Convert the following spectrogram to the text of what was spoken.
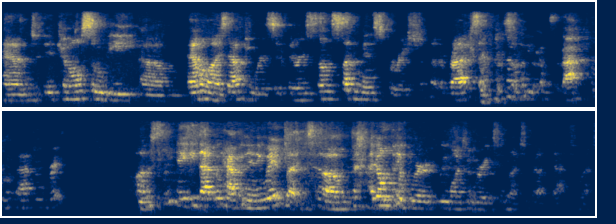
and it can also be um, analyzed afterwards if there is some sudden inspiration that arrives after somebody comes back from a bathroom break. Honestly, maybe that would happen anyway, but um, I don't think we're, we want to worry too much about that too much.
